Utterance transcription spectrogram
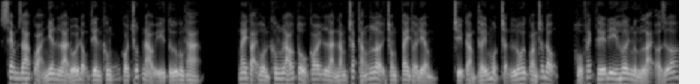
xem ra quả nhiên là đối động tiên không có chút nào ý tứ bông tha. Ngay tại hồn không láo tổ coi là năm chắc thắng lợi trong tay thời điểm, chỉ cảm thấy một trận lôi quang chất động, hổ phách thế đi hơi ngừng lại ở giữa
